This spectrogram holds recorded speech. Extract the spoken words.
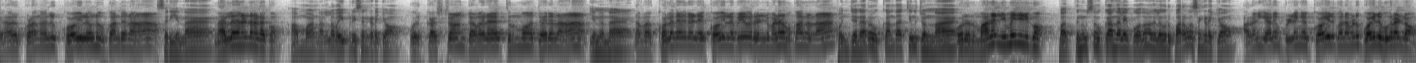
ஏன்னா குழந்தை வந்து கோயில வந்து உட்காந்துனா சரி என்ன? நல்லதான நடக்கும். ஆமா நல்ல வைப்ரேஷன் கிடைக்கும். ஒரு கஷ்டம் கவலை துன்பம் துயரம்லாம் என்னன்னா? நம்ம குலதெய்வருடைய கோயிலில் போய் ஒரு ரெண்டு மணி நேரம் உட்காந்தோம்னா கொஞ்ச நேரம் உட்காந்தாச்சுன்னு சொன்னா ஒரு மன நிம்மதி இருக்கும். பத்து நிமிஷம் உட்கார்ந்தாலே போதும் அதுல ஒரு பரவசம் கிடைக்கும். அதனால நீங்க யாரும் பிள்ளைங்க கோயிலுக்கு வந்தா மட்டும் கோயிலை புகழாட்டோம்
